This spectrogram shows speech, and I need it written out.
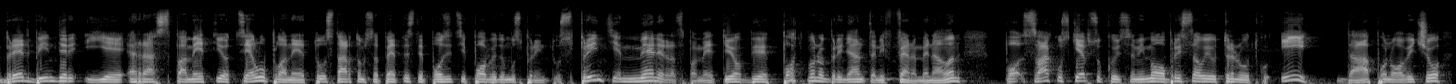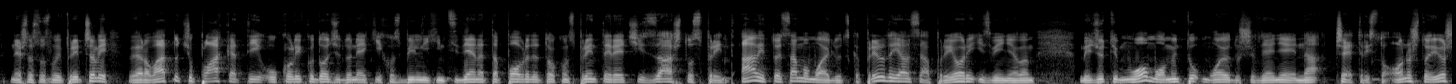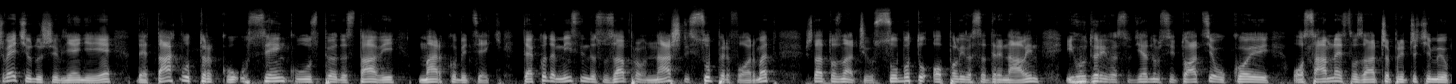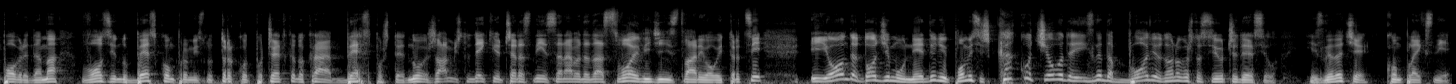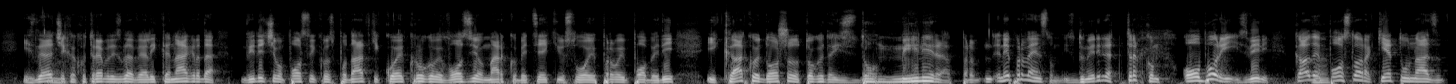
Brad Binder je raspametio celu planetu startom sa 15. pozicije pobedom u sprintu. Sprint je mene raspametio, bio je potpuno briljantan i fenomenalan. Po, svaku skepsu koju sam imao obrisao je u trenutku. I Da, ponovit ću, nešto što smo i pričali, verovatno ću plakati ukoliko dođe do nekih ozbiljnih incidenata, povreda tokom sprinta i reći zašto sprint. Ali to je samo moja ljudska priroda, ja se a priori izvinjavam. Međutim, u ovom momentu moje oduševljenje je na 400. Ono što je još veće oduševljenje je da je takvu trku u senku uspeo da stavi Marko Beceki. Tako da mislim da su zapravo našli super format. Šta to znači? U subotu opali vas adrenalin i udari vas odjednom situacija u kojoj 18 vozača, pričat ćemo i o povredama, vozi jednu beskompromisnu trku od početka do kraja, bespoštednu. Žao mi što Deki večeras nije sa nama da da svoje viđenje stvari u ovoj trci. I onda dođemo u nedelju i pomisliš kako će ovo da izgleda bolje od onoga što se juče desilo. Izgledaće kompleksnije. Izgledaće kako treba da izgleda velika nagrada. Vidjet ćemo posle kroz podatke koje krugove vozio Marko Beceki u svojoj prvoj pobedi i kako je došao do toga da izdominira, prv, ne prvenstvom, izdominira trkom, obori, izvini, kao da je poslao raketu unazad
